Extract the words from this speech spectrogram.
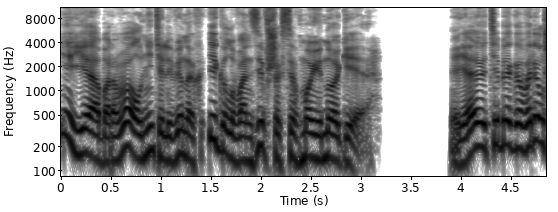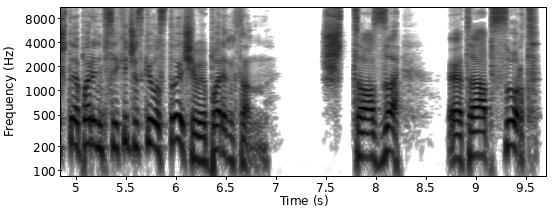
и я оборвал нити львиных игл, вонзившихся в мои ноги. «Я ведь тебе говорил, что я парень психически устойчивый, Парингтон». «Что за...» Это абсурд!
